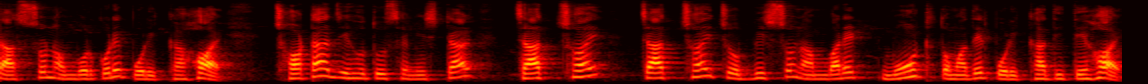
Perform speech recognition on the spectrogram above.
চারশো নম্বর করে পরীক্ষা হয়। ছটা যেহেতু সেমিস্টার, চার ছয় চার ছয় চব্বিশশো নম্বরের মোট তোমাদের পরীক্ষা দিতে হয়।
